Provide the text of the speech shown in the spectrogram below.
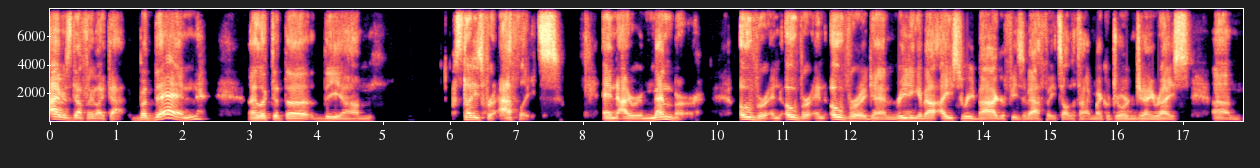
I was definitely like that. But then I looked at the the um, studies for athletes, and I remember over and over and over again reading about. I used to read biographies of athletes all the time, Michael Jordan, Jerry Rice, um,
